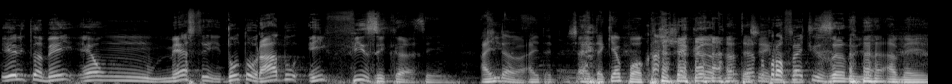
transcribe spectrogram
ele também é um mestre doutorado em física. Sim. Ainda, que... daqui a pouco. Está chegando, tá até profetizando já. Amém.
